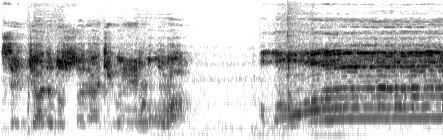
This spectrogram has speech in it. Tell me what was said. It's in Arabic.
سجادة الصلاة أم القرى.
